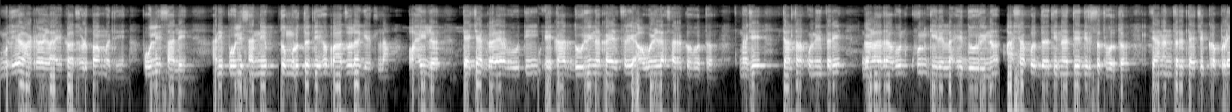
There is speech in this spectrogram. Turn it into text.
मुले आढळला एका झुडपामध्ये. पोलीस आले आणि पोलिसांनी तो मृतदेह बाजूला घेतला. पाहिलं त्याच्या गळ्याभोवती एका दोरीनं काहीतरी आवळल्यासारखं होतं. म्हणजे त्याचा कोणीतरी गळा दाबून खून केलेला आहे दोरीनं. अशा पद्धतीनं ते दिसत होतं. त्यानंतर त्याचे कपडे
